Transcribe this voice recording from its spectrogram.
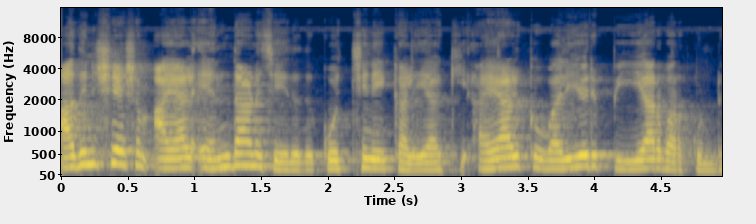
അതിനുശേഷം അയാൾ എന്താണ് ചെയ്തത്? കൊച്ചിനെ കളിയാക്കി. അയാൾക്ക് വലിയൊരു പിആർ വർക്കുണ്ട്.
